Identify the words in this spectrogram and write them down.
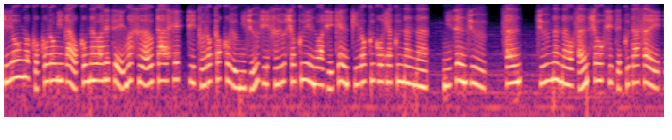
治療の試みが行われていますアウターヘッジプロトコルに従事する職員は事件記録507、2010、3、17を参照してください。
